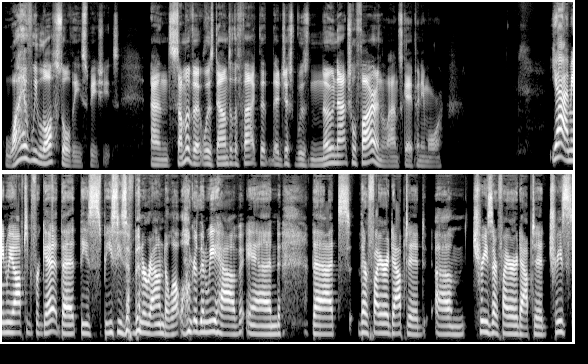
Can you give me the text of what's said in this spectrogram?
why have we lost all these species? And some of it was down to the fact that there just was no natural fire in the landscape anymore. Yeah, I mean, we often forget that these species have been around a lot longer than we have, and that they're fire adapted. Um, trees are fire adapted. Trees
